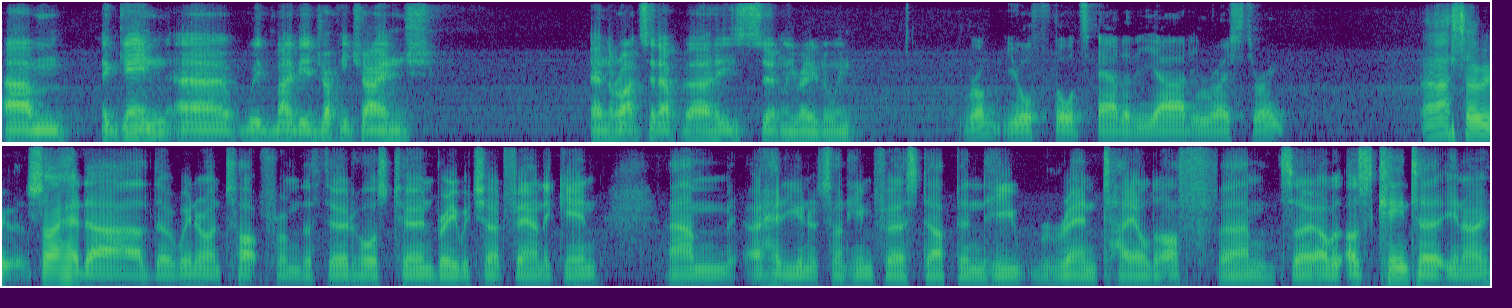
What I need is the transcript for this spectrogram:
Um, again, uh, with maybe a jockey change and the right setup, uh, he's certainly ready to win. Rob, your thoughts out of the yard in race three? Uh, so, so I had uh, the winner on top from the third horse Turnberry, which I'd found again. Um, I had units on him first up, and he ran tailed off. Um, so I was, I was, keen to, you know,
